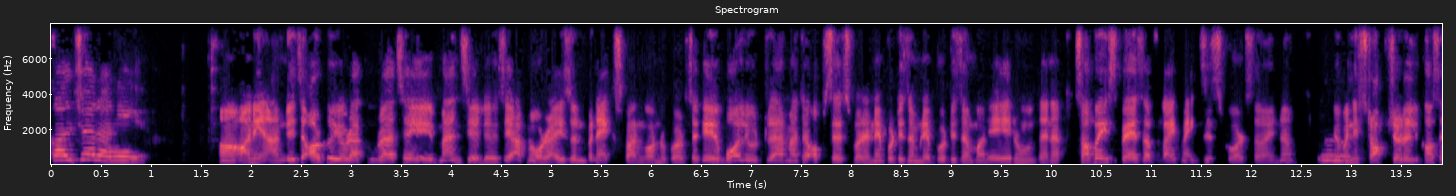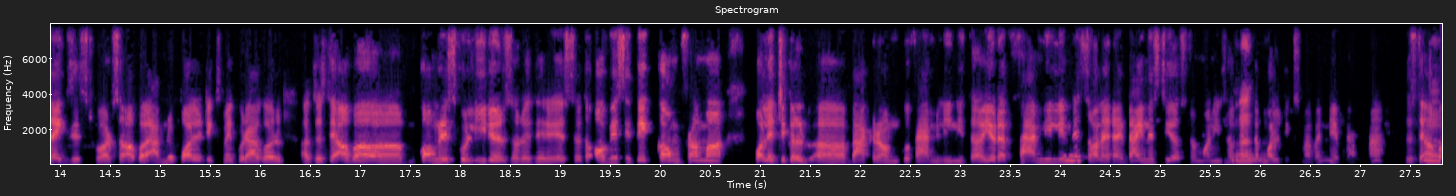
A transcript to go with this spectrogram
culture अनि अनि हामीले चाहिँ अर्को एउटा कुरा चाहिँ मान्छेहरूले चाहिँ आफ्नो होराइजन पनि एक्सपान्ड गर्नुपर्छ कि बलिउडमा चाहिँ अब्सेस भएर नेपोटिजम नेपोटिजम भनेर हेर्नु हुँदैन। सबै स्पेस अफ लाइफमा एक्जिस्ट गर्छ होइन? त्यो पनि स्ट्रक्चरली कसरी एक्जिस्ट गर्छ? अब हाम्रो पोलिटिक्समै कुरा गरौँ जस्तै अब कङ्ग्रेसको लिडर्सहरू धेरै जस्तो त obviously they come from a political ब्याकग्राउन्डको फ्यामिली नि त। एउटा फ्यामिलीले नै चलाइरहेको डाइनेस्टी जस्तो मनिसक्यो नि त पोलिटिक्समा पनि नेपालमा। जस्तै अब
